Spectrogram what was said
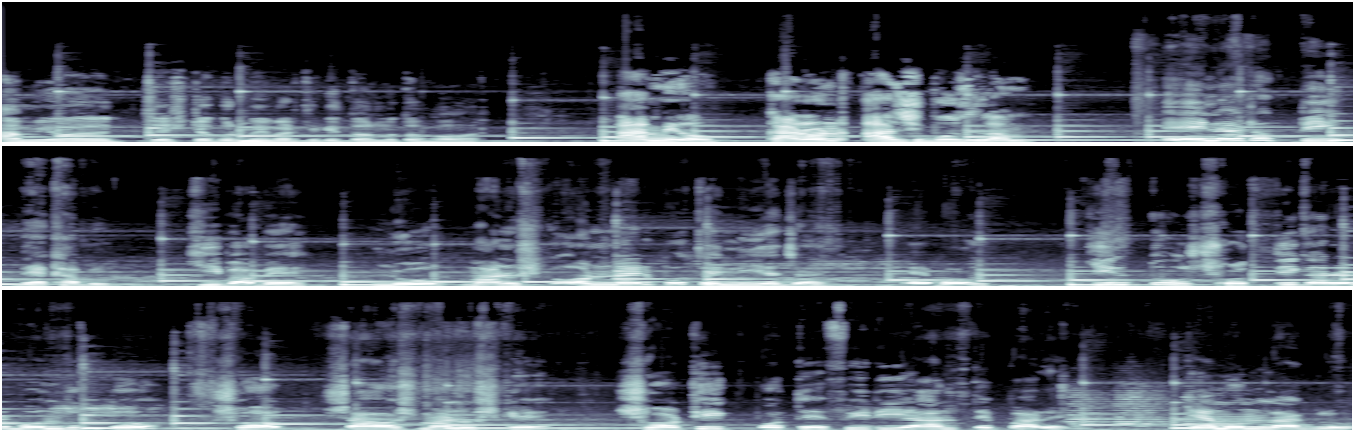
আমিও চেষ্টা করব এবার থেকে তোর মতো হওয়ার। আমিও কারণ আজ বুঝলাম। এই নাটকটি দেখাবে কীভাবে লোভ মানুষকে অন্যায়ের পথে নিয়ে যায় এবং কিন্তু সত্যিকারের বন্ধুত্ব সব সাহস মানুষকে সঠিক পথে ফিরিয়ে আনতে পারে। কেমন লাগল?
